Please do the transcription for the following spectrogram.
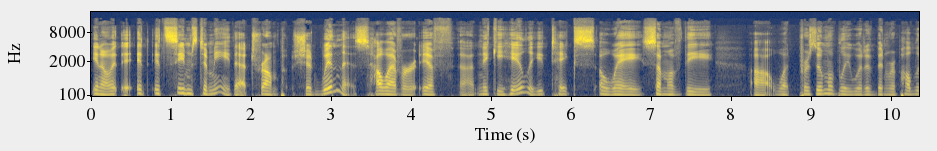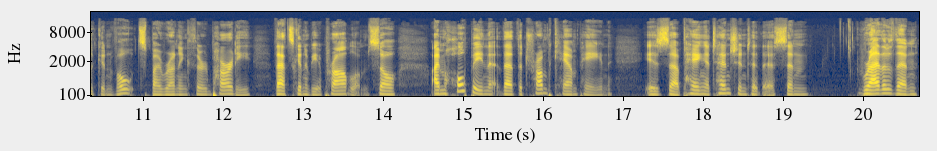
you know, it, it, it seems to me that Trump should win this. However, if uh, Nikki Haley takes away some of the uh, what presumably would have been Republican votes by running third party, that's going to be a problem. So I'm hoping that, that the Trump campaign is uh, paying attention to this and rather than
